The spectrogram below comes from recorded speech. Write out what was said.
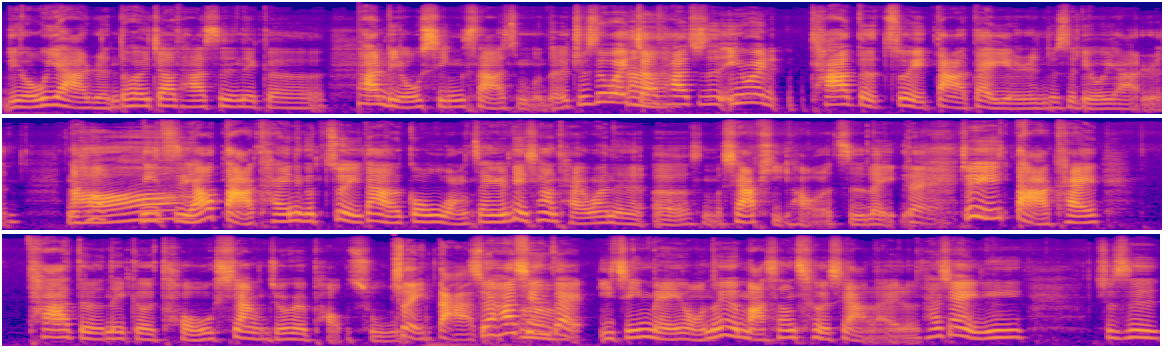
刘亚仁，都会叫他是那个他流星撒什么的，就是会叫他就是因为他的最大代言人就是刘亚仁。然后你只要打开那个最大的购物网站，有点像台湾的呃什么虾皮好了之类的，对，就一打开它的那个头像就会跑出最大的，所以他现在已经没有、嗯、那个马上撤下来了，他现在已经就是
